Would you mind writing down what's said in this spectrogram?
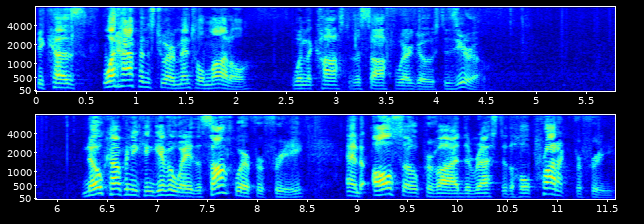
Because what happens to our mental model when the cost of the software goes to zero? No company can give away the software for free and also provide the rest of the whole product for free.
